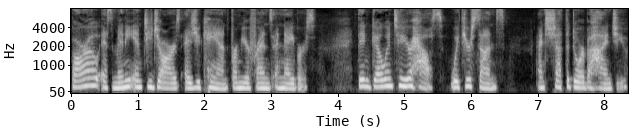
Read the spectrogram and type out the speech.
Borrow as many empty jars as you can from your friends and neighbors. Then go into your house with your sons and shut the door behind you.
